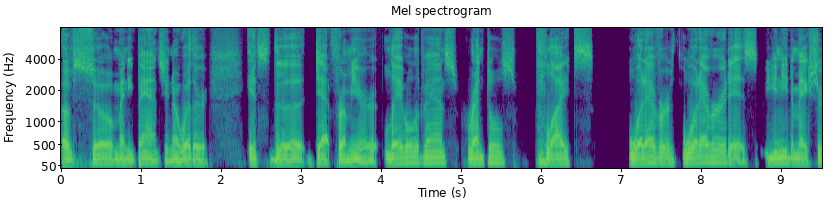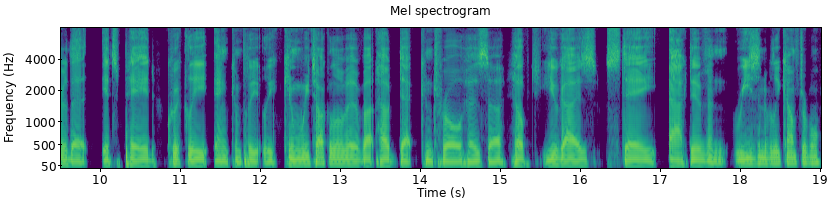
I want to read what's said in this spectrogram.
of so many bands, you know, whether it's the debt from your label advance, rentals, flights, whatever whatever it is you need to make sure that it's paid quickly and completely. Can we talk a little bit about how debt control has uh, helped you guys stay active and reasonably comfortable?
